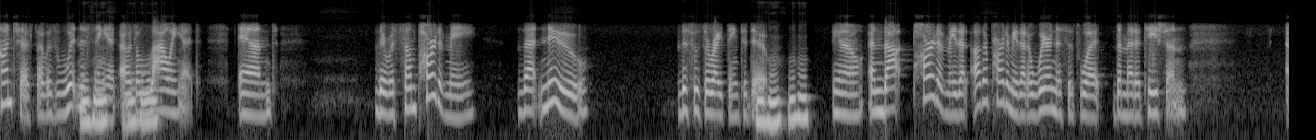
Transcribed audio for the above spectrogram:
conscious. I was witnessing mm-hmm, it. I was mm-hmm. allowing it. And there was some part of me that knew this was the right thing to do. Mm-hmm, mm-hmm, you know, and that part of me, that other part of me, that awareness is what the meditation, uh,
